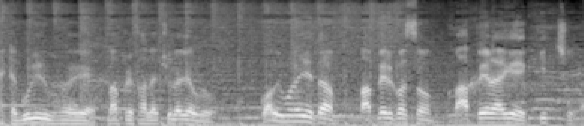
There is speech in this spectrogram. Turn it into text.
একটা গুলির ভয়ে বাপরে ফালে চলে যাব। কবে মরে যেতাম? বাপের কসম, বাপের আগে কিচ্ছু না।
